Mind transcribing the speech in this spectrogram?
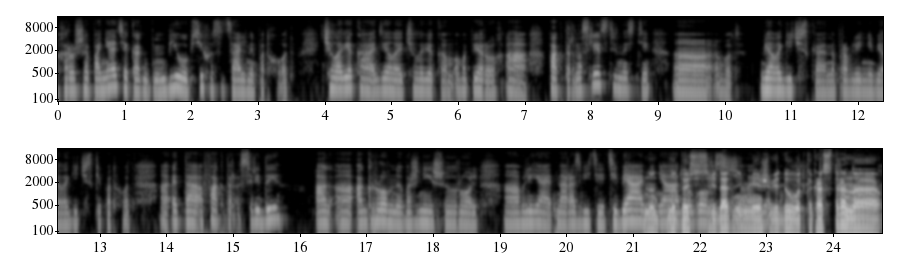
хорошее понятие, как биопсихосоциальный подход. Человека делает человеком, во-первых, а фактор наследственности, а, вот, биологическое направление, биологический подход. Это фактор среды, а, огромную, важнейшую роль а, влияет на развитие тебя, ну, меня, Ну, то есть среда, человека. имеешь в виду, вот как раз страна,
